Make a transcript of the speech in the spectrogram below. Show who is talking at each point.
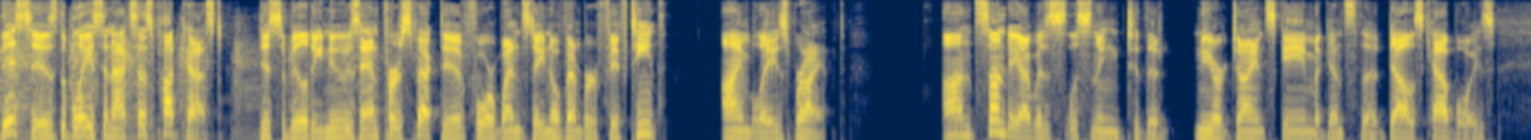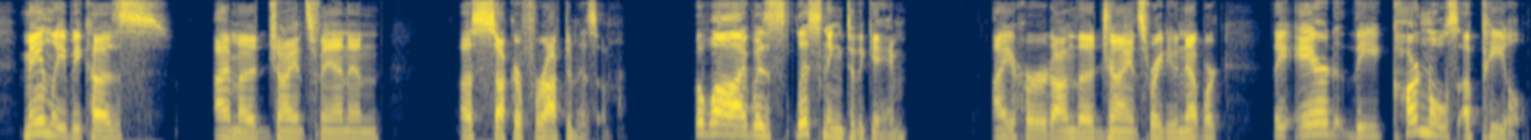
Speaker 1: This is the Blaisin' Access Podcast, disability news and perspective for Wednesday, November 15th. I'm Blaise Bryant. On Sunday, I was listening to the New York Giants game against the Dallas Cowboys, mainly because I'm a Giants fan and a sucker for optimism. But while I was listening to the game, I heard on the Giants radio network they aired the Cardinals' appeal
